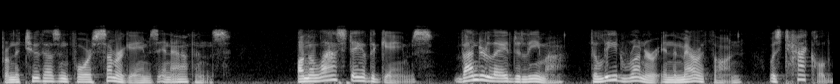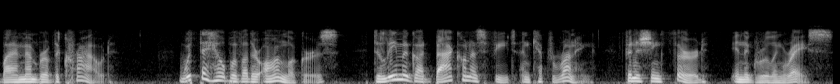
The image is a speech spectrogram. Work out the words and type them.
from the 2004 Summer Games in Athens. On the last day of the Games, Vanderlei de Lima, the lead runner in the marathon, was tackled by a member of the crowd. With the help of other onlookers, de Lima got back on his feet and kept running, finishing third in the grueling race.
